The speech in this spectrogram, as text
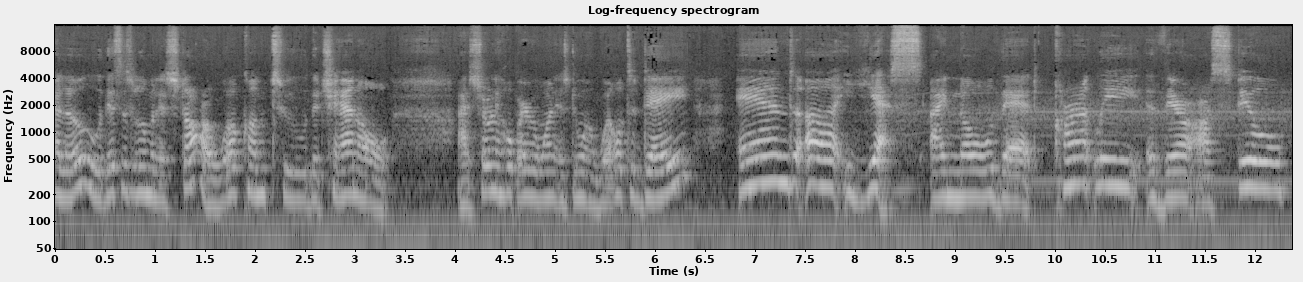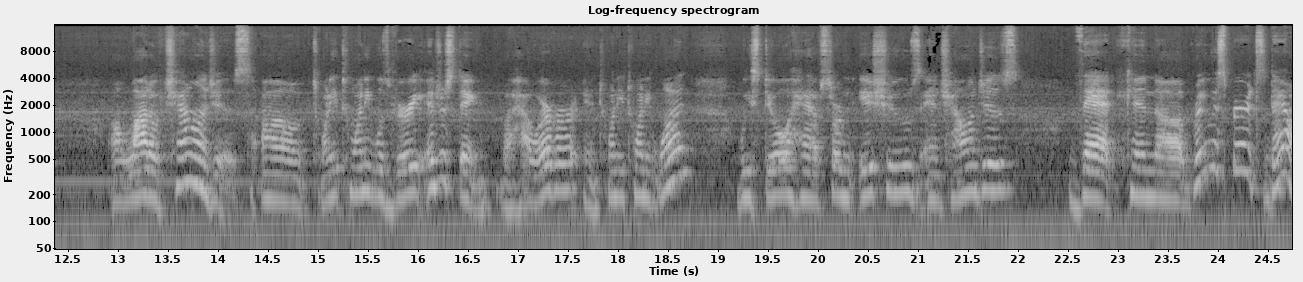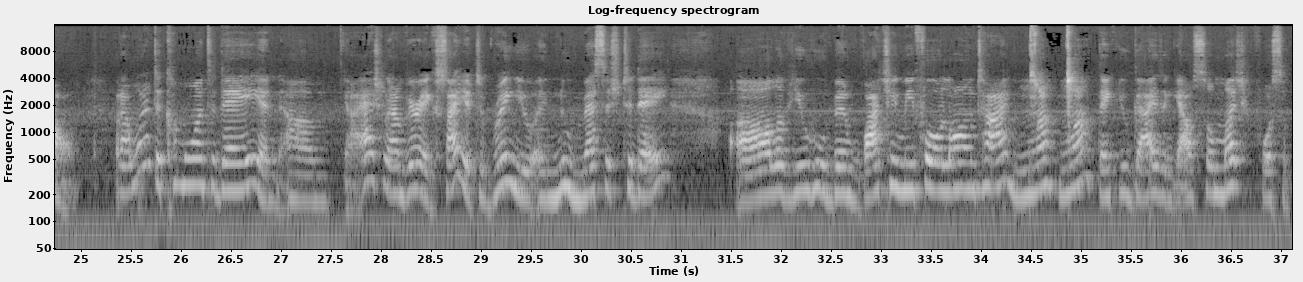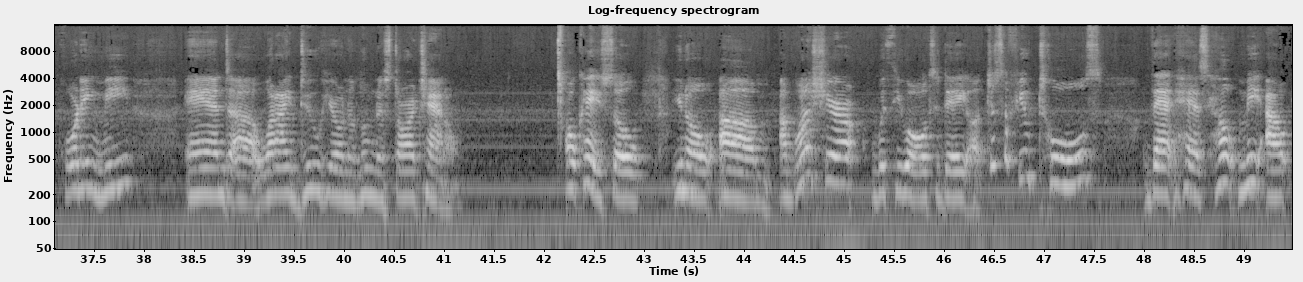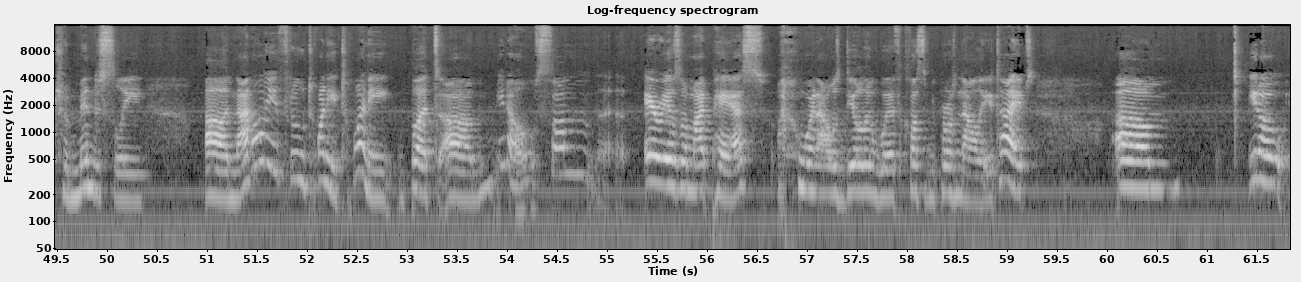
Hello, this is Luminous Star. Welcome to the channel. I certainly hope everyone is doing well today. And uh, yes, I know that currently there are still a lot of challenges. Uh, 2020 was very interesting, but however, in 2021, we still have certain issues and challenges that can uh, bring the spirits down. But I wanted to come on today, and um, actually, I'm very excited to bring you a new message today. All of you who've been watching me for a long time, mwah, mwah, thank you guys and gals so much for supporting me and uh, what I do here on the Luminous Star channel. Okay, so, you know, um, I'm going to share with you all today uh, just a few tools that has helped me out tremendously uh, not only through 2020, but um, you know some areas of my past when I was dealing with cluster B personality types, um, you know,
